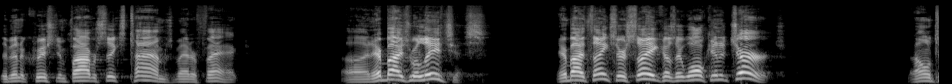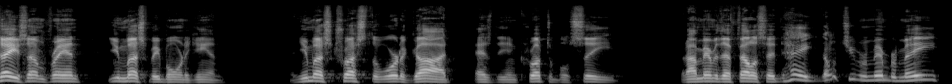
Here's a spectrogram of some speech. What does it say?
they've been a Christian five or six times, matter of fact. Uh, and everybody's religious. Everybody thinks they're saved because they walk into church. But I want to tell you something, friend. You must be born again. And you must trust the Word of God as the incorruptible seed. But I remember that fellow said, Hey, don't you remember me?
